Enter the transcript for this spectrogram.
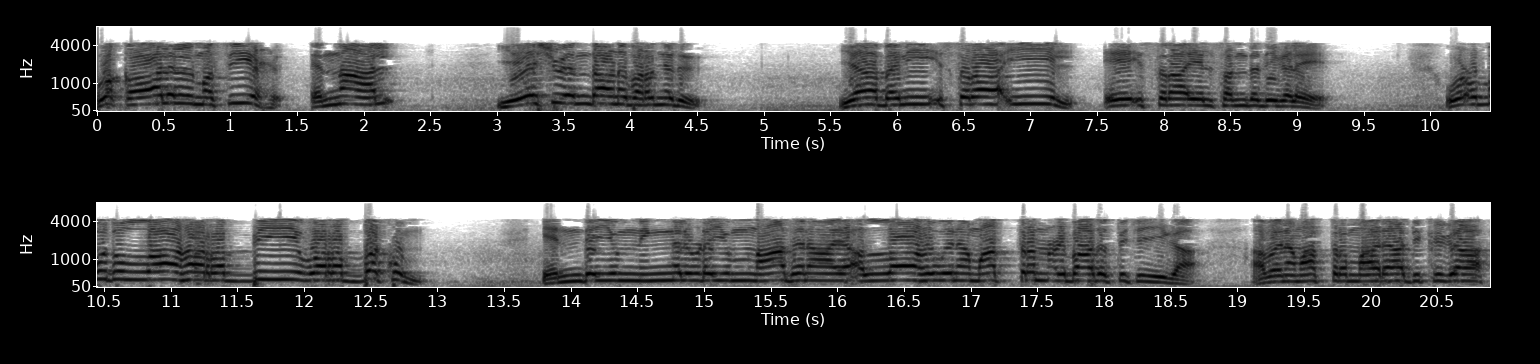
വഖാലൽ മസീഹ് എന്നാൽ യേശു എന്താണ് പറഞ്ഞത്? യാ ബനി ഇസ്രായീൽ ഏ ഇസ്രായേൽ സന്തതികളെ റബ്ബി വ റബ്ബക്കും എന്റെയും നിങ്ങളുടെയും നാഥനായ അള്ളാഹുവിനെ മാത്രം ഇബാദത്ത് ചെയ്യുക. അവനെ മാത്രം ആരാധിക്കുക.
